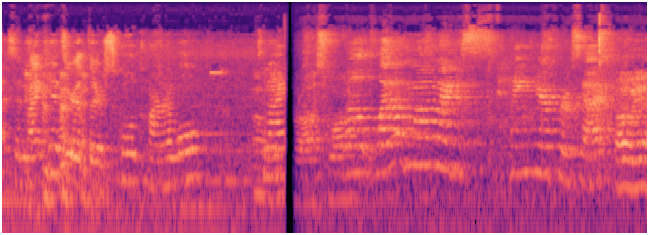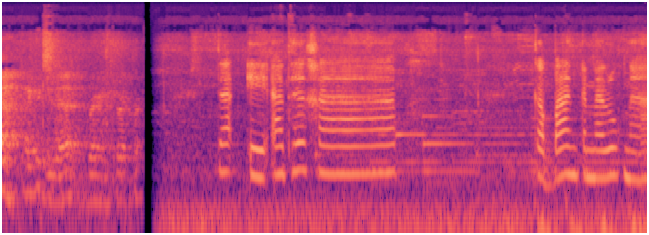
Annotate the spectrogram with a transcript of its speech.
I said my kids are at their school carnival tonight. Crosswalk. Well, why don't mom and I just hang here for a sec? Oh yeah, I could do that. Bring a truck. จะเออาเธอร์ครับ กลับบ้านกันนะลูกนะ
